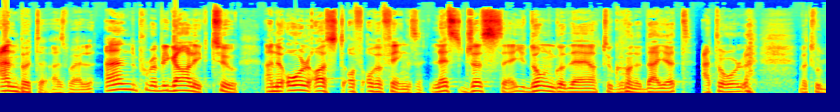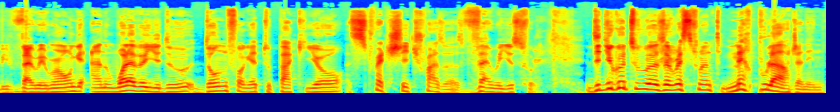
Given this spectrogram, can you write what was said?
and butter as well, and probably garlic too, and a whole host of other things. Let's just say you don't go there to go on a diet at all. that would be very wrong. And whatever you do, don't forget to pack your stretchy trousers. Very useful. Did you go to uh, the restaurant Mère Poulard, Janine?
